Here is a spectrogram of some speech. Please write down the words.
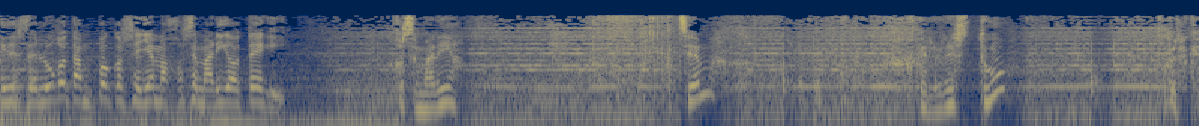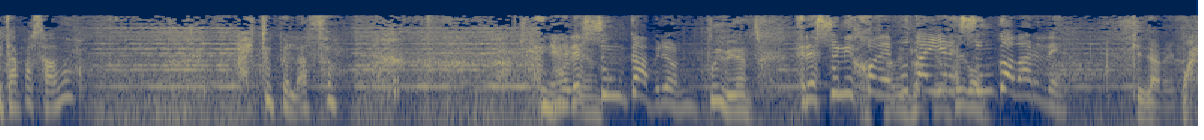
Y desde luego tampoco se llama José María Otegui. José María. Chema. ¿Pero eres tú? ¿Pero qué te ha pasado? Ay, tu pelazo. Mira, Muy eres bien. un cabrón. Muy bien. Eres un hijo de ¿Sabes puta y eres digo? un cobarde. Que ya da igual.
